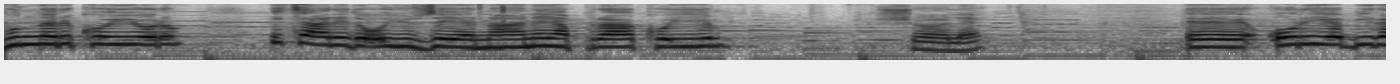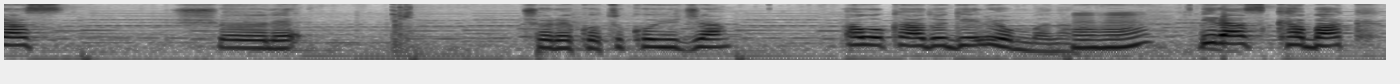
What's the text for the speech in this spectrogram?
Bunları koyuyorum. Bir tane de o yüzeye nane yaprağı koyayım. Şöyle. E, oraya biraz şöyle çörek otu koyacağım. Avokado geliyor mu bana? Biraz kabak.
